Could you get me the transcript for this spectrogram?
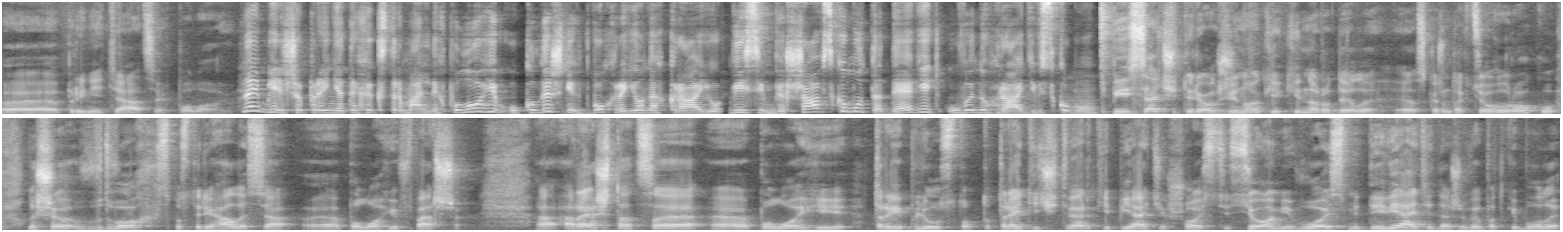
е, прийняття цих пологів. Найбільше прийнятих екстремальних пологів у колишніх двох районах краю: 8 в Віршавському та 9 у Виноградівському. З 54 жінок, які народили, е, скажімо так, цього року, лише вдвох спостерігалися е, пологи вперше. А решта це е, пологи 3 тобто 3, 4, 5, 6, 7, 8, 9 навіть випадки були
